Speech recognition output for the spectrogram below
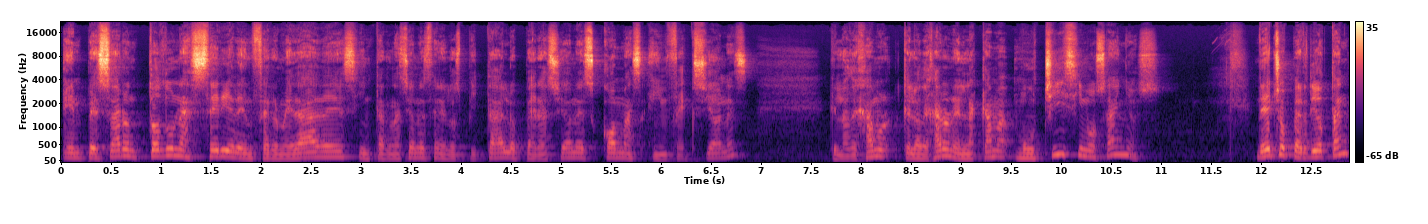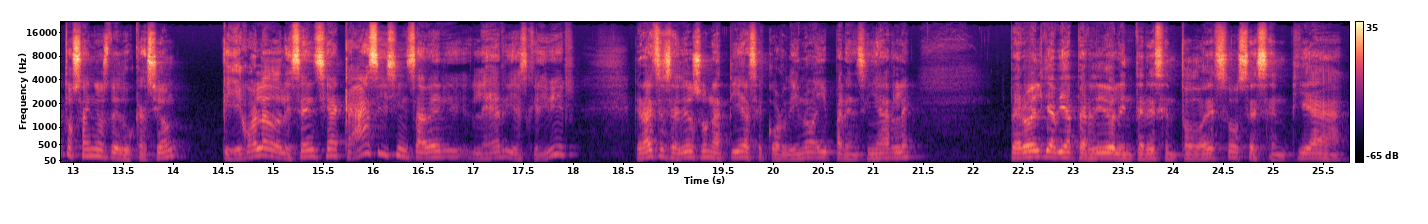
Empezaron toda una serie de enfermedades, internaciones en el hospital, operaciones, comas e infecciones que lo, dejaron, que lo dejaron en la cama muchísimos años. De hecho, perdió tantos años de educación que llegó a la adolescencia casi sin saber leer y escribir. Gracias a Dios una tía se coordinó ahí para enseñarle pero él ya había perdido el interés en todo eso, se sentía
